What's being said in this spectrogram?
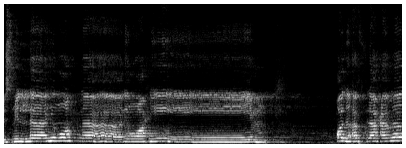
بسم الله الرحمن الرحيم. قد أفلح من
